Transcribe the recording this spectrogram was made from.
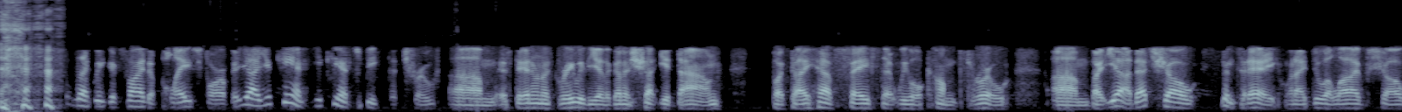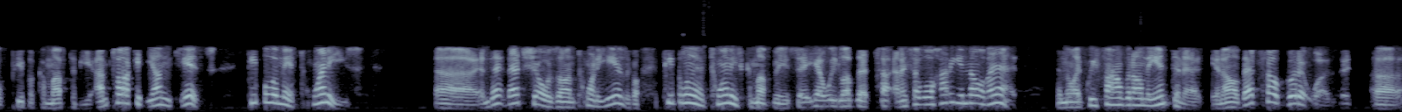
like we could find a place for it. But yeah, you can't you can't speak the truth. Um, if they don't agree with you, they're going to shut you down. But I have faith that we will come through. Um, but yeah, that show even today when I do a live show, people come up to me. I'm talking young kids, people in their twenties. Uh, and that that show was on 20 years ago. People in their 20s come up to me and say, "Yeah, we love that." T-. And I said, "Well, how do you know that?" And they're like, we found it on the internet. You know, that's how good it was. It, uh,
